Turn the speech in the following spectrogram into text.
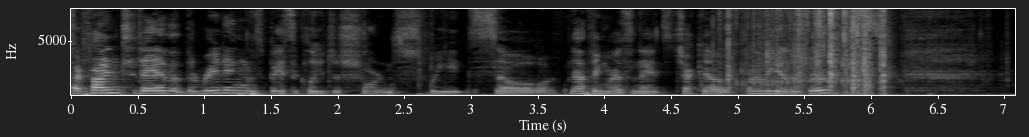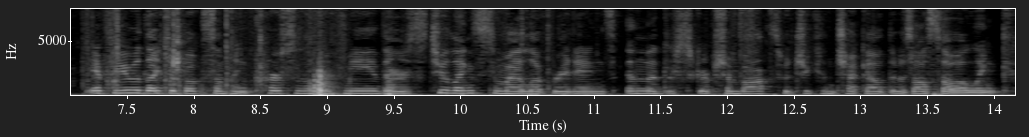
I find today that the reading is basically just short and sweet, so if nothing resonates, check out one of the other groups. If you would like to book something personal with me, there's two links to my love readings in the description box, which you can check out. There's also a link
